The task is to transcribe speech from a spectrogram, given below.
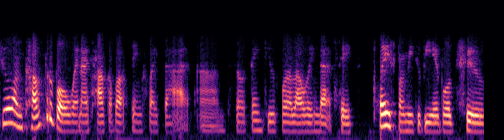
feel uncomfortable when I talk about things like that. Um, so thank you for allowing that safe place for me to be able to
